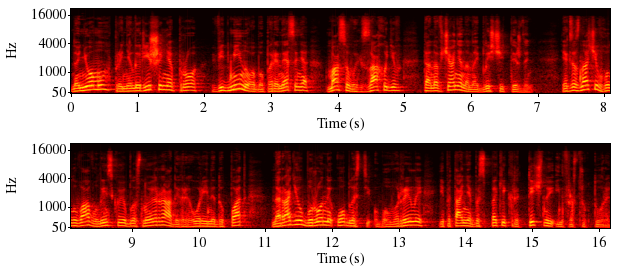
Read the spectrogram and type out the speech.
На ньому прийняли рішення про відміну або перенесення масових заходів та навчання на найближчий тиждень. Як зазначив голова Волинської обласної ради Григорій Недопад, на Раді оборони області обговорили і питання безпеки критичної інфраструктури.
